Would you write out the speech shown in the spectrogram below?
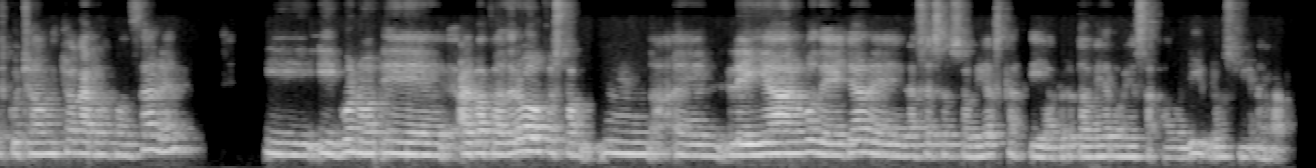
Escuchaba mucho a Carlos González y, y bueno, eh, Alba Padró, pues mm, eh, leía algo de ella, de las asesorías que hacía, pero todavía no había sacado libros ni nada.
